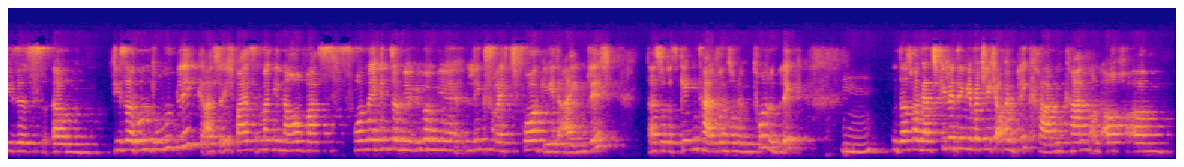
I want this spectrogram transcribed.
dieses, ähm, dieser Rundumblick. Also ich weiß immer genau, was vor mir, hinter mir, über mir, links, rechts vorgeht eigentlich. Also das Gegenteil von so einem Tunnelblick. Mhm. Und dass man ganz viele Dinge wirklich auch im Blick haben kann und auch ähm,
